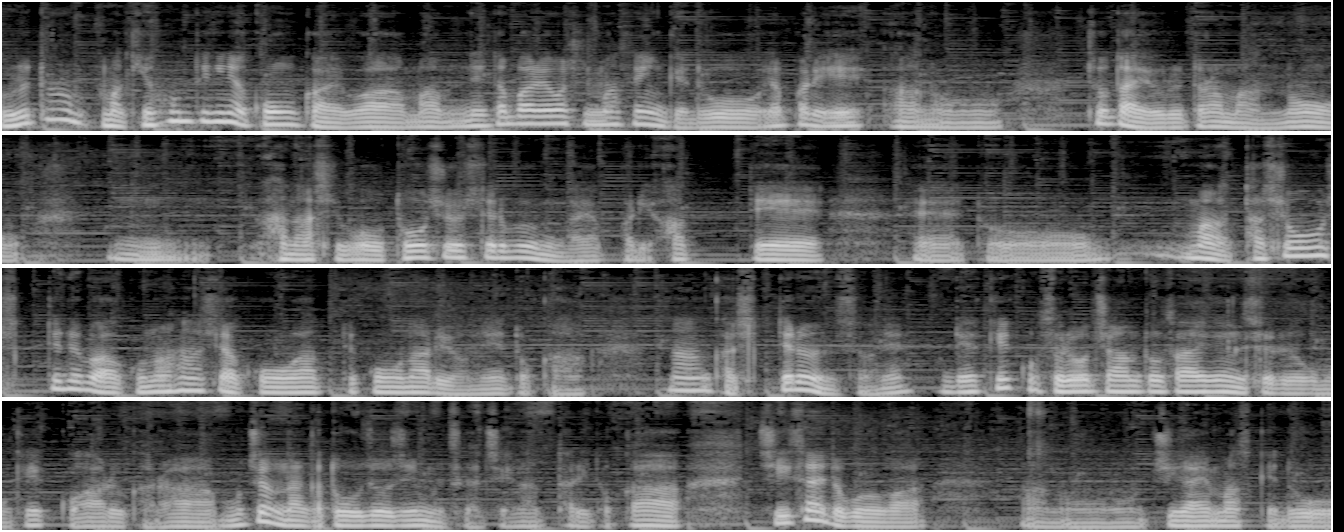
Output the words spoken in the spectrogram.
ウルトラまあ基本的には今回は、まあネタバレはしませんけど、やっぱり、あの、初代ウルトラマンの、うん、話を踏襲してる部分がやっぱりあって、えっ、ー、と、まあ多少知ってればこの話はこうやってこうなるよねとか、なんか知ってるんですよね。で、結構それをちゃんと再現してるとこも結構あるから、もちろんなんか登場人物が違ったりとか、小さいところは、あのー、違いますけど、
